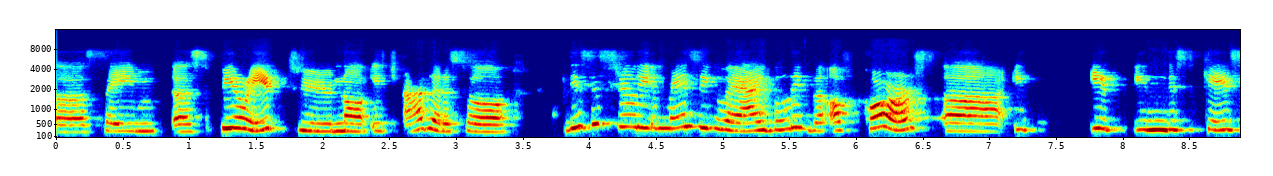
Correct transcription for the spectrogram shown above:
uh, same uh, spirit to know each other. So this is really amazing. Where I believe that, of course, uh, it it in this case,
